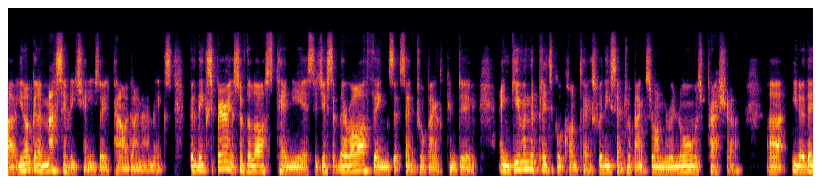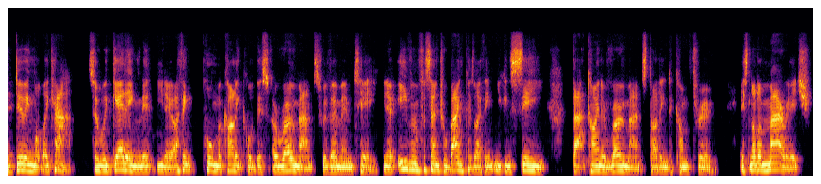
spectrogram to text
Uh, you're not going to massively change those power dynamics. But the experience of the last 10 years suggests that there are things that central banks can do. And given the political context where these central banks are under enormous pressure, uh, you know, they're doing what they can. So we're getting you know, I think Paul McCulley called this a romance with MMT. You know, even for central bankers, I think you can see that kind of romance starting to come through. It's not a marriage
